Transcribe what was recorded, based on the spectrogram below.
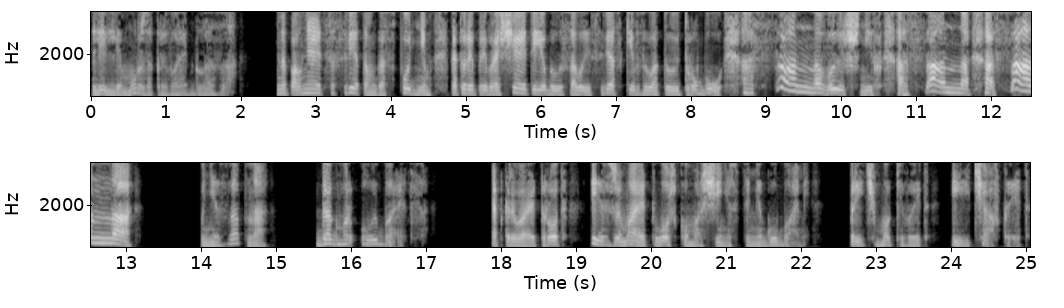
Лилли Мур закрывает глаза наполняется светом Господним, который превращает ее голосовые связки в золотую трубу. «Асанна вышних! Асанна! Асанна!» Внезапно Дагмар улыбается, открывает рот и сжимает ложку морщинистыми губами, причмокивает и чавкает.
